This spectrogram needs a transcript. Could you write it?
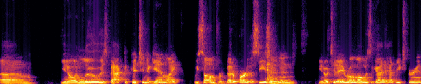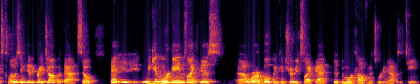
Um, you know, and Lou is back to pitching again, like we saw him for a better part of the season. And you know, today Romo was the guy that had the experience closing, did a great job with that. So that it, it, we get more games like this uh, where our bullpen contributes like that, the, the more confidence we're going to have as a team.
